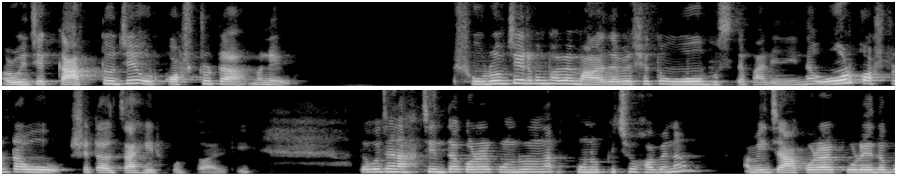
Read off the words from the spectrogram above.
আর ওই যে কাঁদতো যে, ওর কষ্টটা মানে সৌরভ যে এরকম ভাবে মারা যাবে সে তো ও বুঝতে পারেনি না। ওর কষ্টটা ও সেটা জাহির করতো আর কি। তো বলছে, না, চিন্তা করার কোনো না, কোনো কিছু হবে না। আমি যা করার করে দেব।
